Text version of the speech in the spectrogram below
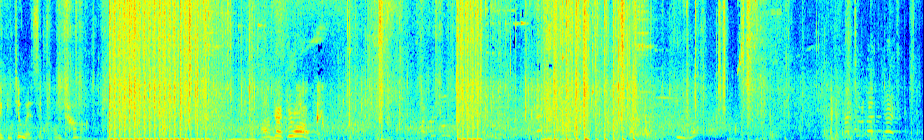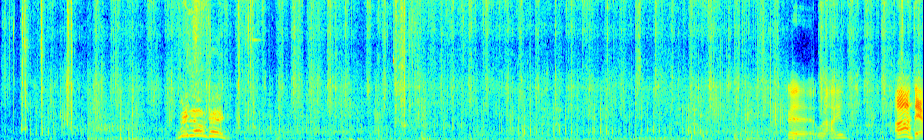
A video message from Tara. I'll get you up! Reloading! Uh, where are you? Ah, there.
